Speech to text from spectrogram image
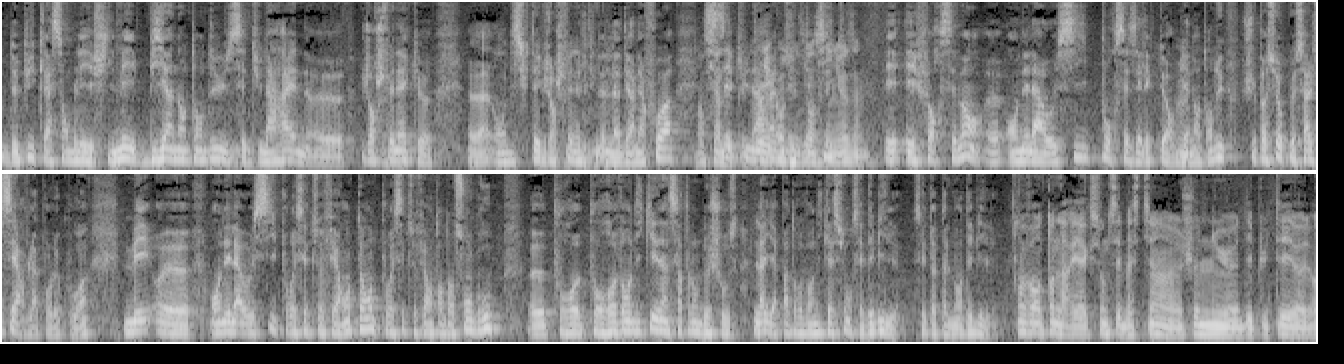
depuis que l'Assemblée est filmée, bien entendu, c'est une arène. euh, Georges Fenech, on discutait avec Georges Fenech la dernière fois. Ancien député une et consultant. CNews. Et, et forcément, on est là aussi pour ses électeurs, bien Mm. entendu. Je suis pas sûr que ça le serve là pour le coup, hein. mais on est là aussi pour essayer de se faire entendre, pour essayer de se faire entendre dans son groupe, pour pour revendiquer un certain nombre de choses. Là, il n'y a pas de revendication, c'est débile, c'est totalement débile. On va entendre la réaction de Sébastien Chenu, député au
